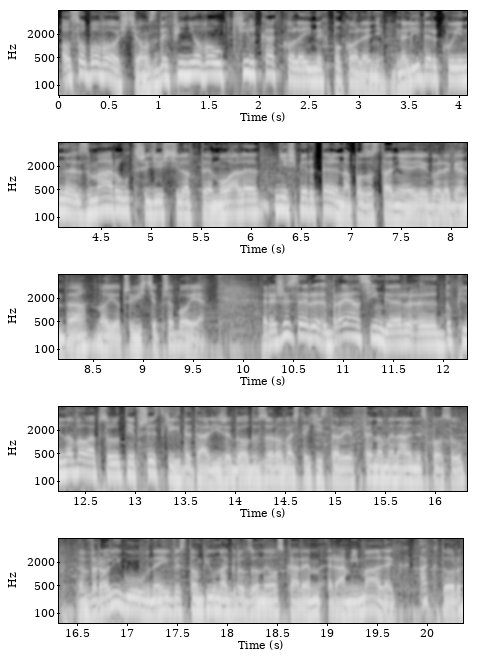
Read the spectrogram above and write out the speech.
osobowością zdefiniował kilka kolejnych pokoleń. Lider Queen zmarł 30 lat temu, ale nieśmiertelna pozostanie jego legenda, no i oczywiście przeboje. Reżyser Brian Singer e, dopilnował absolutnie wszystkich detali, żeby odwzorować tę historię w fenomenalny sposób. W roli głównej wystąpił nagrodzony Oscarem Rami Malek, aktor,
